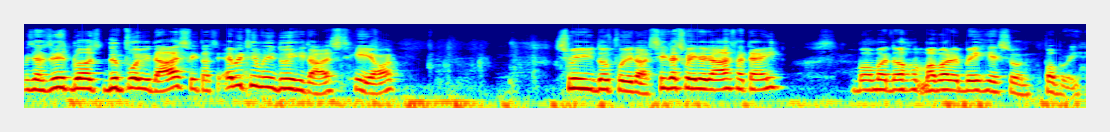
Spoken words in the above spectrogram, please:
Because this blood do for you does because everything we do he does here. Sweet you do for you does. See the sweet does I think? But my my brother be here soon, probably.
